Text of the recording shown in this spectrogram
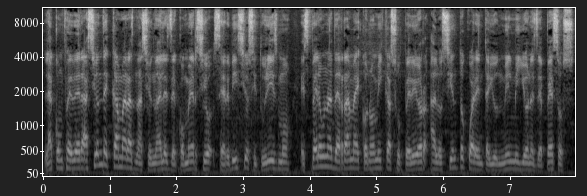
La Confederación de Cámaras Nacionales de Comercio, Servicios y Turismo espera una derrama económica superior a los 141 mil millones de pesos.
